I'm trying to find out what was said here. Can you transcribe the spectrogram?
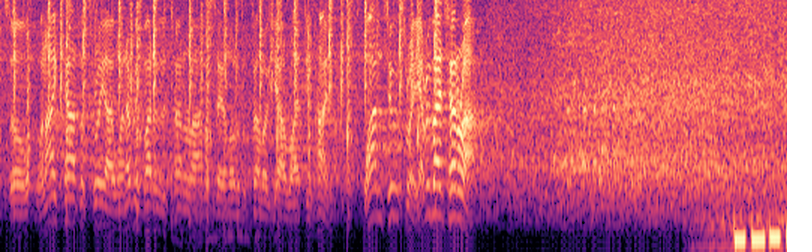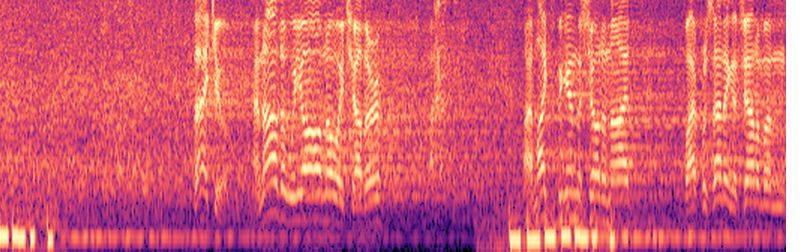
So when I count to three, I want everybody to turn around and say hello to the fellow gal right behind them. One, two, three. Everybody turn around. Thank you. And now that we all know each other, I'd like to begin the show tonight by presenting a gentleman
